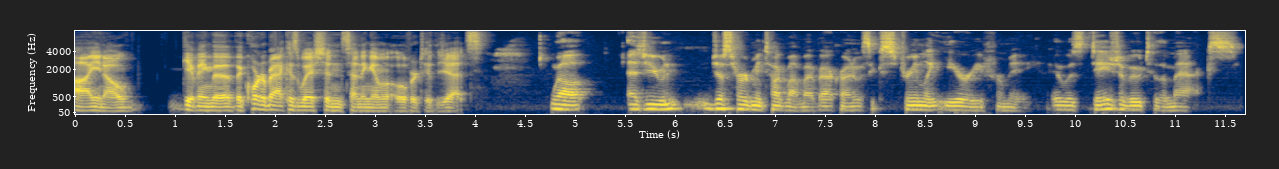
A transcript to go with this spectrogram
uh, you know, giving the the quarterback his wish and sending him over to the Jets. Well, as you just heard me talk about my background, it was extremely eerie for me. It was deja vu to the max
